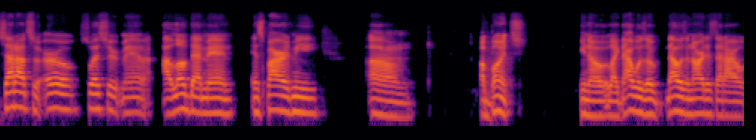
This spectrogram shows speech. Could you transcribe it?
shout out to Earl Sweatshirt, man. I love that man. Inspired me um a bunch. You know, like that was a that was an artist that I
